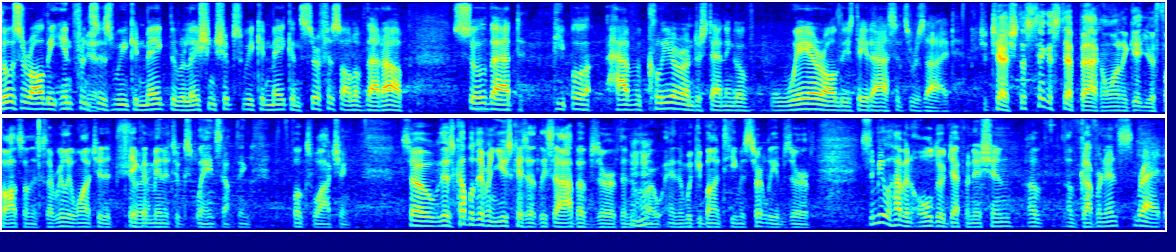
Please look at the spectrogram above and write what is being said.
Those are all the inferences we can make, the relationships we can make and surface all of that up so that people have a clear understanding of where all these data assets reside. Jitesh, let's take a step back. I want to get your thoughts on this because I really want you to take a minute to explain something to the folks watching. So there's a couple different use cases, at least I've observed, and, Mm-hmm. or- and the Wikibon team has certainly observed. Some people have an older definition of, of governance. Right.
